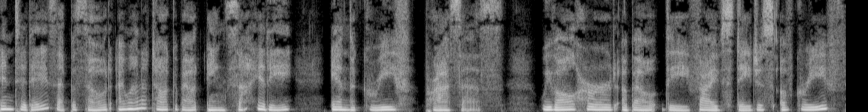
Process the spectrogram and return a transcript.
In today's episode, I want to talk about anxiety and the grief process. We've all heard about the five stages of grief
